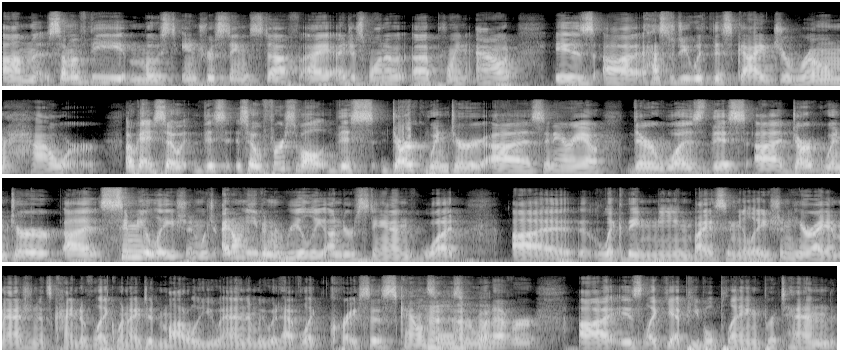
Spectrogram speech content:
Um, some of the most interesting stuff I, I just want to uh, point out is uh, has to do with this guy Jerome Hauer. Okay, so this so first of all, this dark winter uh, scenario, there was this uh, dark winter uh, simulation, which I don't even really understand what uh, like they mean by a simulation here. I imagine it's kind of like when I did Model UN and we would have like crisis councils or whatever. Uh, is like yeah, people playing pretend.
